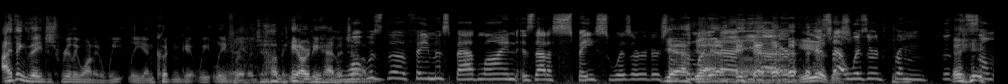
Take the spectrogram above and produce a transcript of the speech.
I think they just really wanted Wheatley and couldn't get Wheatley for the job. He already had a job. What was the famous bad line? Is that a space wizard or Yeah, something like yeah, that? yeah. Yeah. Or He is is a that s- wizard from the, some?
